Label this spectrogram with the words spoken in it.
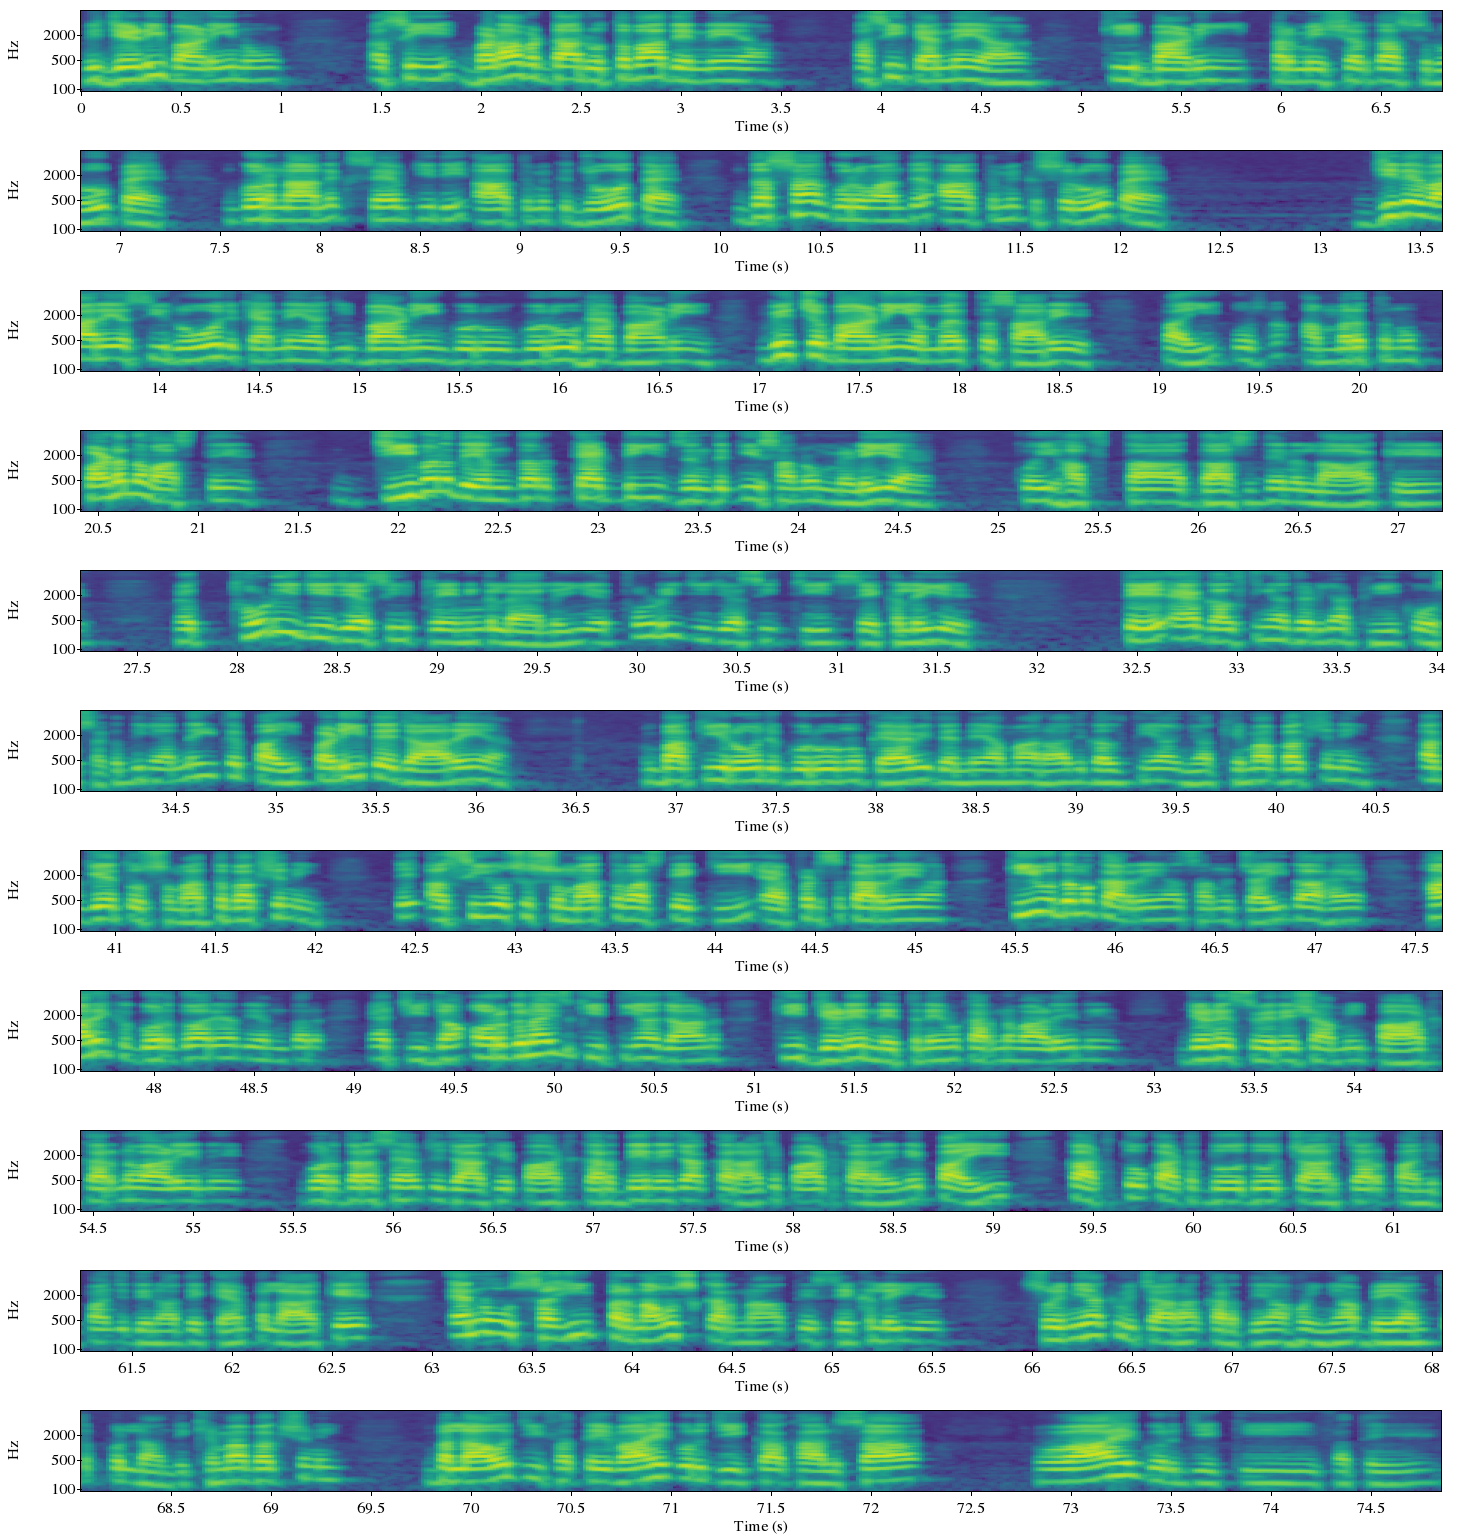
ਵੀ ਜਿਹੜੀ ਬਾਣੀ ਨੂੰ ਅਸੀਂ ਬੜਾ ਵੱਡਾ ਰੁਤਬਾ ਦਿੰਨੇ ਆ ਅਸੀਂ ਕਹਿੰਦੇ ਆ ਕਿ ਬਾਣੀ ਪਰਮੇਸ਼ਰ ਦਾ ਸਰੂਪ ਹੈ, ਗੁਰੂ ਨਾਨਕ ਸਾਹਿਬ ਜੀ ਦੀ ਆਤਮਿਕ ਜੋਤ ਹੈ, ਦਸਾਂ ਗੁਰੂਆਂ ਦੇ ਆਤਮਿਕ ਸਰੂਪ ਹੈ, ਜਿਹਦੇ ਬਾਰੇ ਅਸੀਂ ਰੋਜ਼ ਕਹਿੰਦੇ ਆ ਜੀ, ਬਾਣੀ ਗੁਰੂ ਗੁਰੂ ਹੈ ਬਾਣੀ, ਵਿੱਚ ਬਾਣੀ ਅੰਮ੍ਰਿਤ ਸਾਰੇ, ਭਾਈ ਉਸ ਅੰਮ੍ਰਿਤ ਨੂੰ ਪੜਨ ਵਾਸਤੇ ਜੀਵਨ ਦੇ ਅੰਦਰ ਕੈਡੀ ਜ਼ਿੰਦਗੀ ਸਾਨੂੰ ਮਿਲੀ ਹੈ, ਕੋਈ ਹਫਤਾ 10 ਦਿਨ ਲਾ ਕੇ ਥੋੜੀ ਜੀ ਜੇ ਅਸੀਂ ਟ੍ਰੇਨਿੰਗ ਲੈ ਲਈਏ ਥੋੜੀ ਜੀ ਜੇ ਅਸੀਂ ਚੀਜ਼ ਸਿੱਖ ਲਈਏ ਤੇ ਇਹ ਗਲਤੀਆਂ ਜਿਹੜੀਆਂ ਠੀਕ ਹੋ ਸਕਦੀਆਂ, ਨਹੀਂ ਤੇ ਭਾਈ ਪੜੀ ਤੇ ਜਾ ਰਹੇ ਆ। ਬਾਕੀ ਰੋਜ਼ ਗੁਰੂ ਨੂੰ ਕਹਿ ਵੀ ਦਿੰਨੇ ਆ, ਮਹਾਰਾਜ, ਗਲਤੀਆਂ ਹੋਈਆਂ, ਖਿਮਾ ਬਖਸ਼ਣੀ ਅੱਗੇ ਤੋਂ ਸਮਤ ਬਖਸ਼ਣੀ ਤੇ ਅਸੀਂ ਉਸ ਸਮਤ ਵਾਸਤੇ ਕੀ ਐਫਰਟਸ ਕਰ ਰਹੇ ਆ, ਕੀ ਉਦਮ ਕਰ ਰਹੇ ਆ, ਸਾਨੂੰ ਚਾਹੀਦਾ ਹੈ ਹਰ ਇੱਕ ਗੁਰਦੁਆਰਿਆਂ ਦੇ ਅੰਦਰ ਇਹ ਚੀਜ਼ਾਂ ਆਰਗੇਨਾਈਜ਼ ਕੀਤੀਆਂ ਜਾਣ ਕਿ ਜਿਹੜੇ ਨਿਤਨੇਮ ਕਰਨ ਵਾਲੇ ਨੇ, ਜਿਹੜੇ ਸਵੇਰੇ ਸ਼ਾਮੀ ਪਾਠ ਕਰਨ ਵਾਲੇ ਨੇ ਗੁਰਦੁਆਰਾ ਸਾਹਿਬ 'ਚ ਜਾ ਕੇ ਪਾਠ ਕਰਦੇ ਨੇ ਜਾਂ ਘਰਾਂ 'ਚ ਪਾਠ ਕਰ ਰਹੇ ਨੇ, ਭਾਈ ਘੱਟ ਤੋਂ ਘੱਟ 2 2 4 4 5 5 ਦਿਨਾਂ ਦੇ ਕੈਂਪ ਲਾ ਕੇ ਇਹਨੂੰ ਸਹੀ ਪ੍ਰਨਾਉਂਸ ਕਰਨਾ ਤੇ ਸਿੱਖ ਲਈਏ। ਸੋ ਇੰਨੀਆਂ ਕੁ ਵਿਚਾਰਾਂ ਕਰਦਿਆਂ ਹੋਈਆਂ ਬੇਅੰਤ ਭੁੱਲਾਂ ਦੀ ਖਿਮਾ ਬਖਸ਼ਣੀ। ਬਲਾਓ ਜੀ ਫਤਿਹ, ਵਾਹਿਗੁਰੂ ਜੀ ਕਾ ਖਾਲਸਾ, ਵਾਹਿਗੁਰੂ ਜੀ ਕੀ ਫਤਿਹ।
